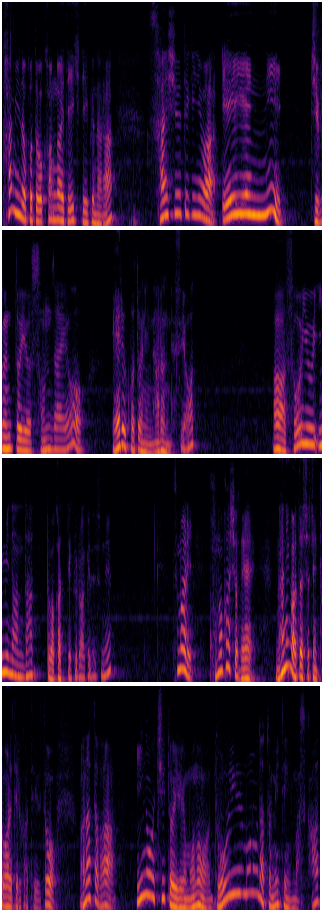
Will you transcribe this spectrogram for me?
神のことを考えて生きていくなら、最終的には永遠に自分という存在を得ることになるんですよ。ああ、そういう意味なんだと分かってくるわけですね。つまり、この箇所で何が私たちに問われているかというと、あなたは命というものをどういうものだと見ていますか？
